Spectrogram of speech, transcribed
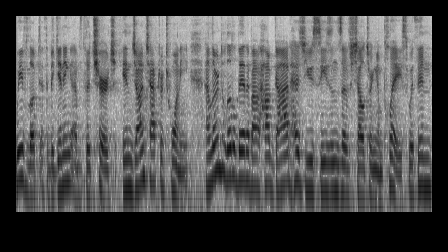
we've looked at the beginning of the church in John chapter 20 and learned a little bit about how God has used seasons of sheltering in place within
